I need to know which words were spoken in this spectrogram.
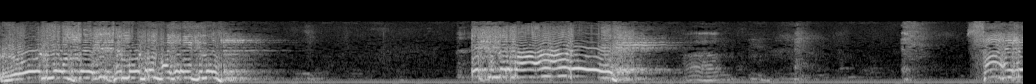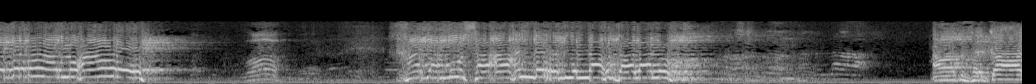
روڈ کے اتنے جیسے موٹر سائیکل ایک دربار صاحب دربار لوہار خاجا موسا آہنگر رضی اللہ تعالی لو آپ سرکار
